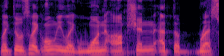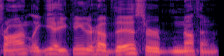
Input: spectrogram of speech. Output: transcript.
like there was like only like one option at the restaurant. Like, yeah, you can either have this or nothing.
